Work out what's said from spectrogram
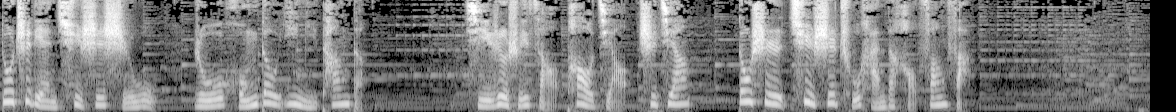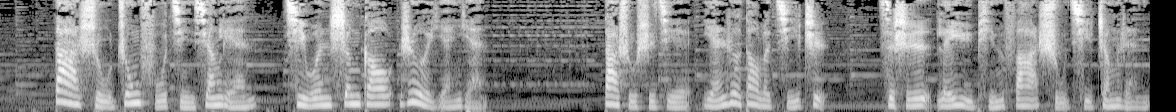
多吃点祛湿食物，如红豆薏米汤等。洗热水澡、泡脚、吃姜，都是祛湿除寒的好方法。大暑中伏紧相连，气温升高，热炎炎。大暑时节，炎热到了极致，此时雷雨频发，暑气蒸人。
